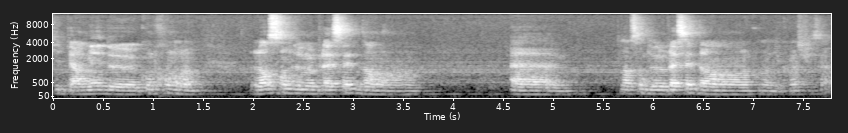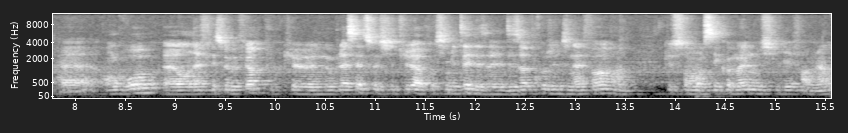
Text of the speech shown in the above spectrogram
qui permet de comprendre l'ensemble de nos placettes dans l'ensemble de nos placettes dans... Comment, dit, comment je fais ça euh, En gros, euh, on a fait ce buffer pour que nos placettes se situent à proximité des, des autres projets d'Inafor, que sont Secommon, Musilier, Farmland.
